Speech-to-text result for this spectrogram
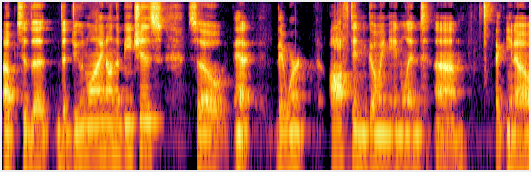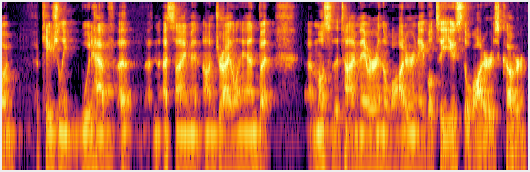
up to the the dune line on the beaches, so uh, they weren't often going inland. Um, you know, occasionally would have a, an assignment on dry land, but uh, most of the time they were in the water and able to use the water as cover.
